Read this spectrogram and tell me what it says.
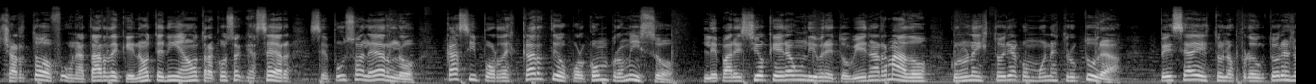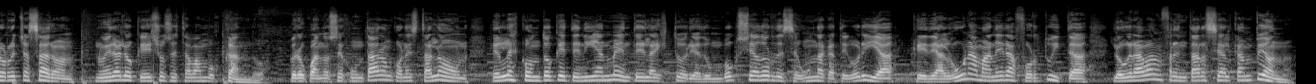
Chartov, una tarde que no tenía otra cosa que hacer, se puso a leerlo, casi por descarte o por compromiso. Le pareció que era un libreto bien armado, con una historia con buena estructura. Pese a esto, los productores lo rechazaron, no era lo que ellos estaban buscando. Pero cuando se juntaron con Stallone, él les contó que tenía en mente la historia de un boxeador de segunda categoría que de alguna manera fortuita lograba enfrentarse al campeón.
